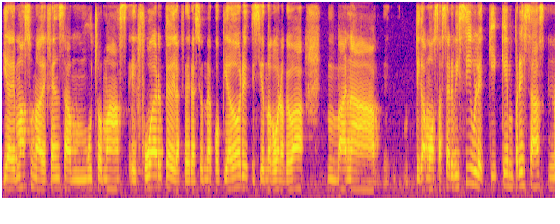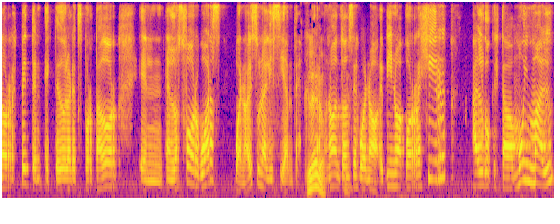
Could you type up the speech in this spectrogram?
y además una defensa mucho más eh, fuerte de la Federación de Acopiadores diciendo que bueno que va van a digamos, hacer visible que, empresas no respeten este dólar exportador en, en los forwards, bueno, es un aliciente. Claro. Digamos, ¿no? Entonces, bueno, vino a corregir algo que estaba muy mal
